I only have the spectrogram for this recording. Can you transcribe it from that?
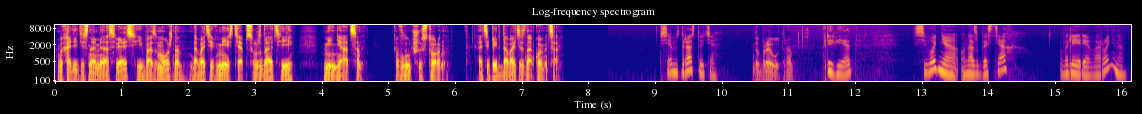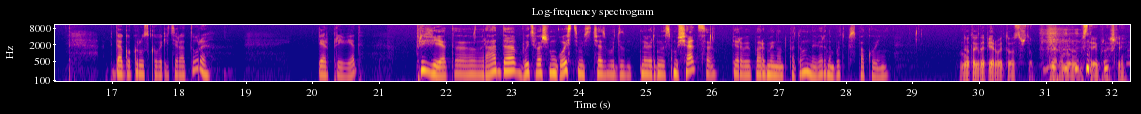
Выходите с нами на связь и, возможно, давайте вместе обсуждать и меняться в лучшую сторону. А теперь давайте знакомиться. Всем здравствуйте. Доброе утро. Привет. Сегодня у нас в гостях Валерия Воронина, педагог русского литературы. Лер, привет. Привет. Э, рада быть вашим гостем. Сейчас будет, наверное, смущаться первые пару минут, потом, наверное, будет поспокойней. Ну, тогда первый тост, чтобы пару минут быстрее прошли.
